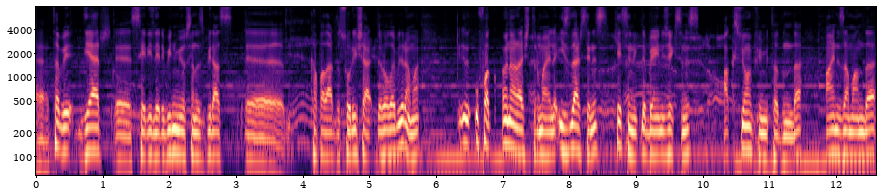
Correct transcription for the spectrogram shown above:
E, tabii diğer e, serileri bilmiyorsanız biraz e, kafalarda soru işaretleri olabilir ama e, ufak ön araştırmayla izlerseniz kesinlikle beğeneceksiniz. Aksiyon filmi tadında aynı zamanda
